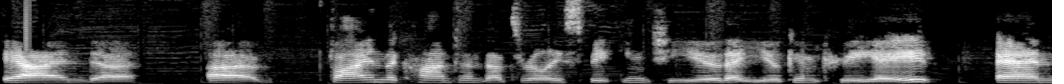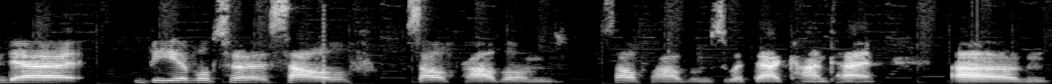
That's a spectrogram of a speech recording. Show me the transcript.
and uh, uh, find the content that's really speaking to you that you can create and uh, be able to solve solve problems solve problems with that content. Um,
